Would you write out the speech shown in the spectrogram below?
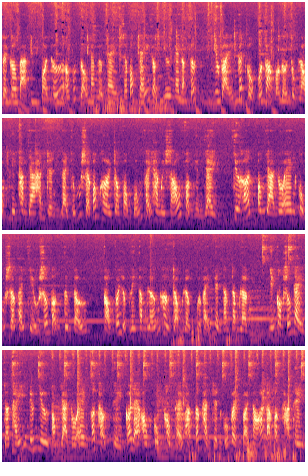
Về cơ bản, mọi thứ ở mức độ năng lượng này sẽ bốc cháy gần như ngay lập tức. Như vậy, kết cục của toàn bộ đội Tùng lộc khi tham gia hành trình là chúng sẽ bốc hơi trong vòng 4,26 phần nghìn giây. Chưa hết, ông già Noel cũng sẽ phải chịu số phận tương tự, cộng với lực ly tâm lớn hơn trọng lực 17.500 lần. Những con số này cho thấy nếu như ông già Noel có thật thì có lẽ ông cũng không thể hoàn tất hành trình của mình bởi nó là bất khả thi.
